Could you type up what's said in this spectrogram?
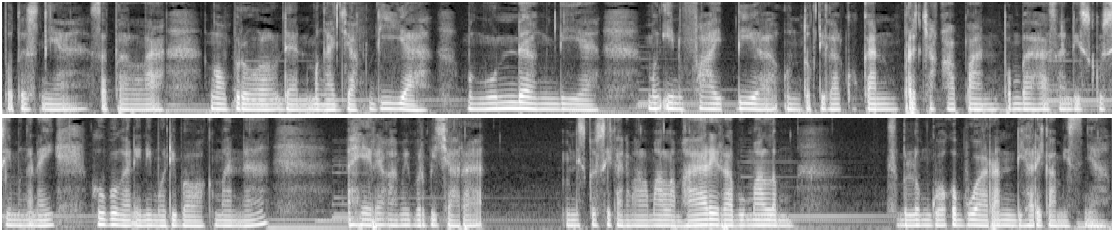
putusnya setelah ngobrol dan mengajak dia, mengundang dia, menginvite dia untuk dilakukan percakapan, pembahasan, diskusi mengenai hubungan ini mau dibawa ke mana. Akhirnya kami berbicara mendiskusikan malam-malam hari Rabu malam sebelum gue kebuaran di hari Kamisnya.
